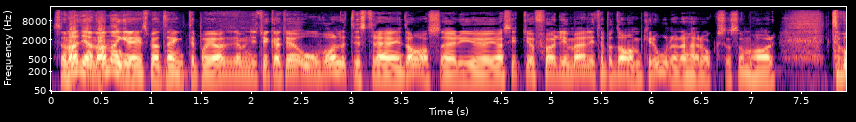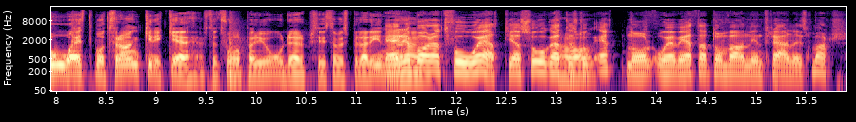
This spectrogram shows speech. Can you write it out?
Sen hade jag en annan grej som jag tänkte på. Jag, om ni tycker att jag är ovanligt disträ idag så är det ju... Jag sitter ju och följer med lite på damkronorna här också som har 2-1 mot Frankrike efter två perioder precis när vi spelar in Är det det här. bara 2-1? Jag såg att det Ja. stod 1-0 och jag vet att de vann i en träningsmatch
